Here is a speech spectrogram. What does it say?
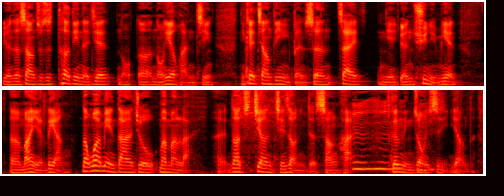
原则上就是特定的一些农呃农业环境，你可以降低你本身在你园区里面呃蚂蚁量，那外面当然就慢慢来。哎，那这样减少你的伤害，嗯跟民众也是一样的。嗯、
